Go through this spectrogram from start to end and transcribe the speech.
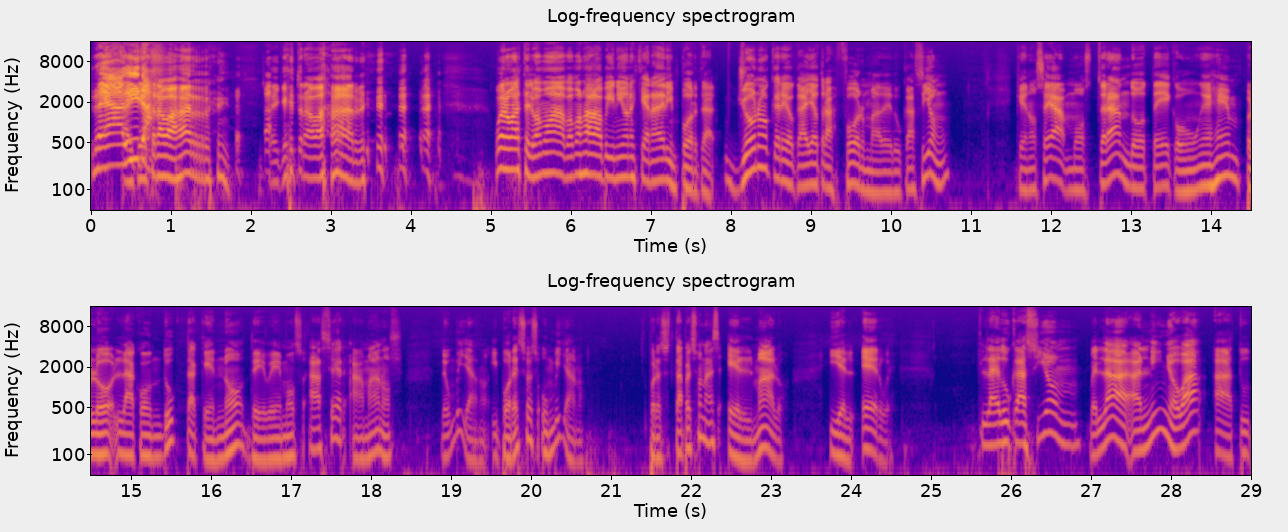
Hay que trabajar. Hay que trabajar. bueno, Master, vamos a, vamos a las opiniones que a nadie le importa. Yo no creo que haya otra forma de educación que no sea mostrándote con un ejemplo la conducta que no debemos hacer a manos de un villano. Y por eso es un villano. Por eso esta persona es el malo y el héroe. La educación, ¿verdad? Al niño va a tú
